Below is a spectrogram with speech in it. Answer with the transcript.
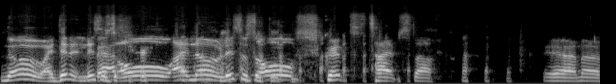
No, I didn't. You this bastard. is all I know. This is all script type stuff. Yeah, no.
